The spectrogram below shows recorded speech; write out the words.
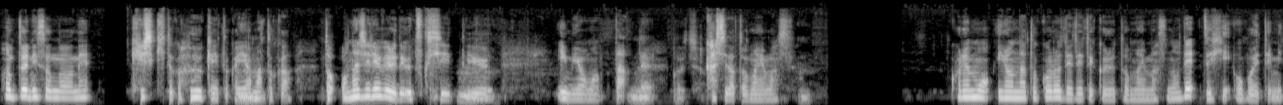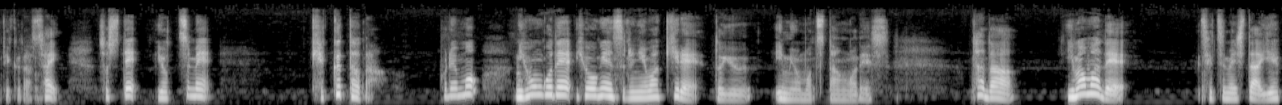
本当にそのね、景色とか風景とか山とかと同じレベルで美しいっていう 意味を持った歌詞だと思います。ねこれもいろんなところで出てくると思いますので、ぜひ覚えてみてください。そして四つ目、ケクタダ。これも日本語で表現するには綺麗という意味を持つ単語です。ただ、今まで説明したイェッ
